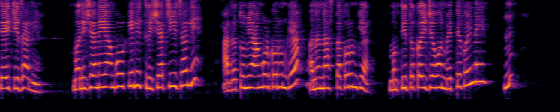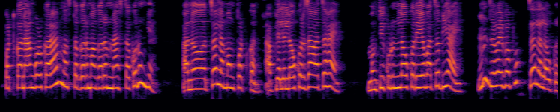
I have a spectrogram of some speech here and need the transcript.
त्याची झाली. मनीषाने आंघोळ केली त्रिशाची झाली. आता तुम्ही आंघोळ करून घ्या आणि नाश्ता करून घ्या. मग तिथं काही जेवण भेटते काही नाही? पटकन आंघोळ करा मस्त गरमागरम नाश्ता करून घ्या. आणि चला मग पटकन. आपल्याला लवकर जायचं आहे मग तिकडून लवकर येवाचं बी आहे हं, बापू? चला लवकर.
